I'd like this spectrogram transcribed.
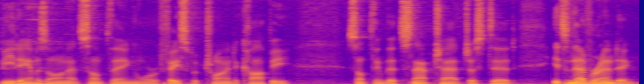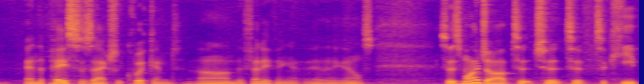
beat Amazon at something, or Facebook trying to copy something that Snapchat just did. It's never ending, and the pace has actually quickened, um, if anything, anything else. So it's my job to, to, to, to keep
